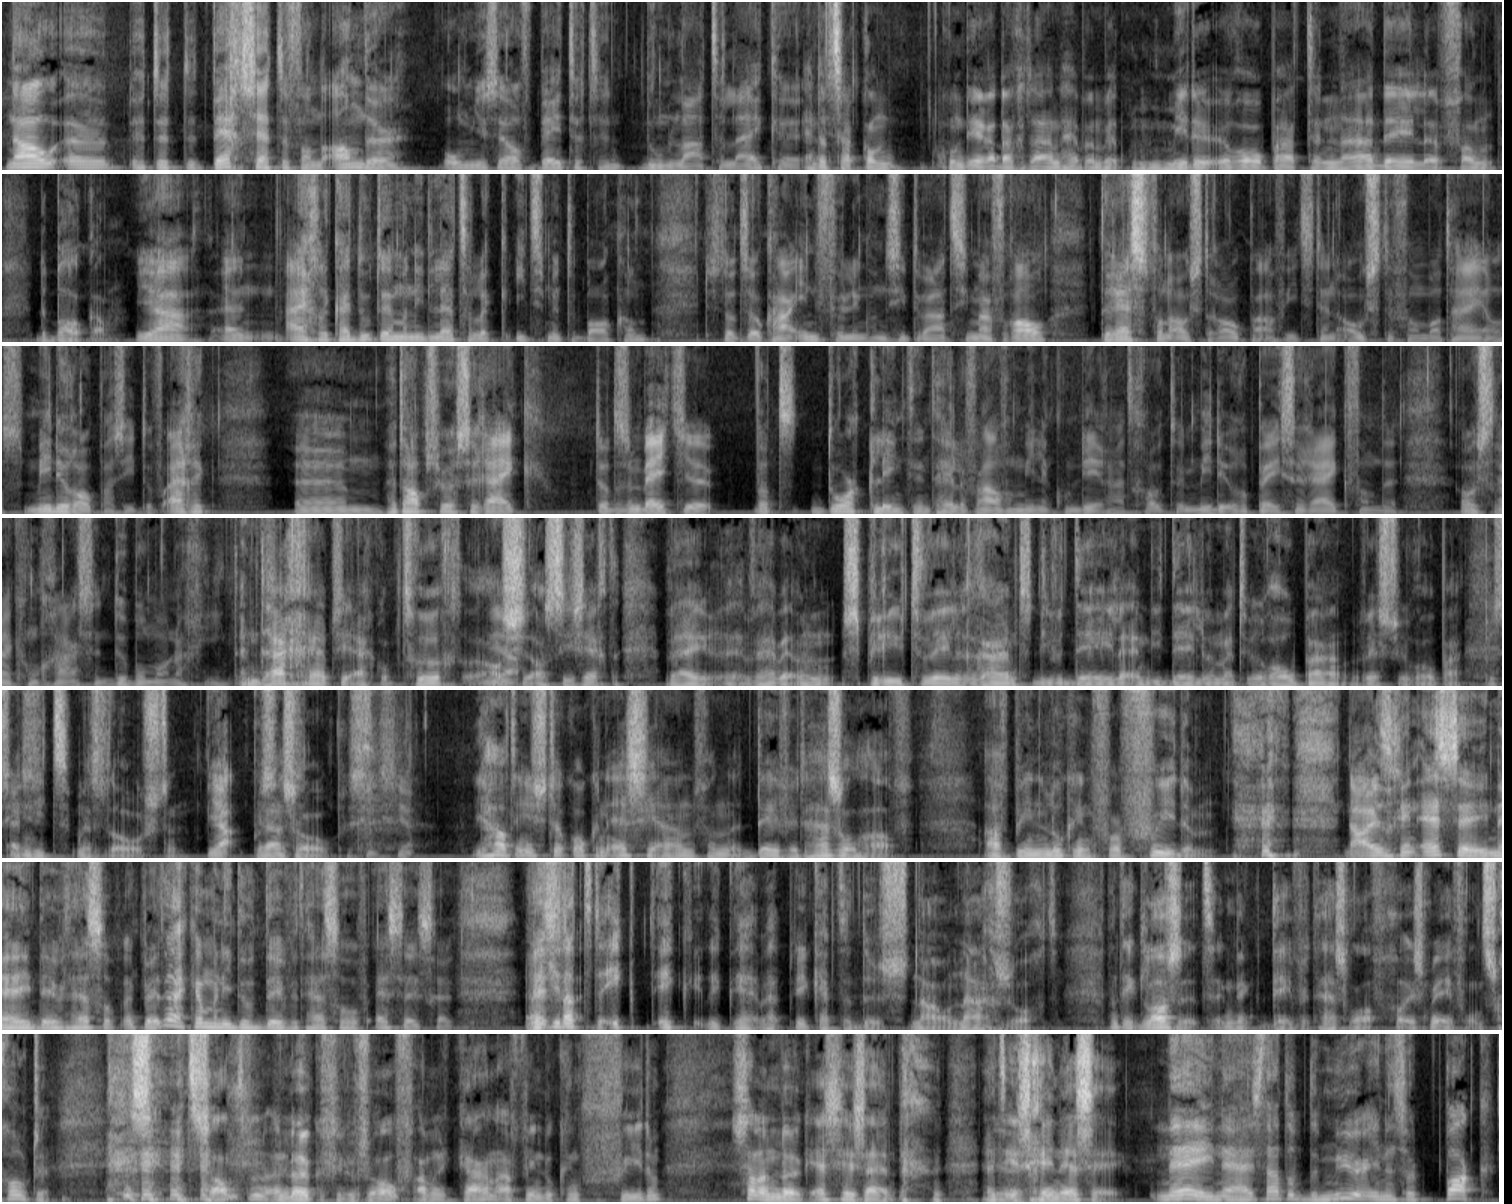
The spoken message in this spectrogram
Nou, eh, het, het, het wegzetten van de ander om jezelf beter te doen laten lijken. En dat zou Kundera dan gedaan hebben met Midden-Europa ten nadele van de Balkan. Ja, en eigenlijk hij doet helemaal niet letterlijk iets met de Balkan. Dus dat is ook haar invulling van de situatie. Maar vooral de rest van Oost-Europa of iets ten oosten van wat hij als Midden-Europa ziet. Of eigenlijk ehm, het Habsburgse Rijk. Dat is een beetje wat doorklinkt in het hele verhaal van Milan Kundera. Het grote Midden-Europese Rijk van de Oostenrijk-Hongaarse dubbelmonarchie. En daar grijpt hij eigenlijk op terug als, Ja. als hij zegt... Wij, eh, we hebben een spirituele ruimte die we delen... en die delen we met Europa, West-Europa... En niet met het Oosten. Ja, precies. Ja, zo. Precies, ja. Je haalt in je stuk ook een essay aan van David Hasselhoff... I've been looking for freedom. Nou, het is geen essay. Nee, David Hasselhoff. Ik weet eigenlijk helemaal niet of David Hasselhoff essays schrijft. Weet je dat? Ik, ik, ik, heb, ik heb het dus nou nagezocht. Want ik las het en ik denk, David Hasselhoff, goh, is me even ontschoten. Dat is interessant, een, een leuke filosoof, Amerikaan. I've been looking for freedom. Zal een leuk essay zijn. het Ja. is geen essay. Nee, nee, hij staat op de muur in een soort pak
